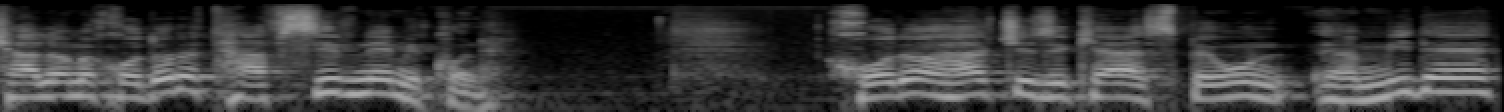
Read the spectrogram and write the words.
کلام خدا رو تفسیر نمی‌کنه. خدا هر چیزی که از به اون میده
